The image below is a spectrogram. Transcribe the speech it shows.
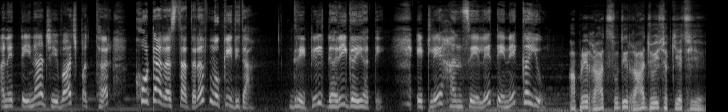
અને તેના જેવા જ પથ્થર ખોટા રસ્તા તરફ મૂકી દીધા. ગ્રેટિલ ડરી ગઈ હતી. એટલે હંસેલે તેને કહ્યું આપણે રાત સુધી રાહ જોઈ શકીએ છીએ.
